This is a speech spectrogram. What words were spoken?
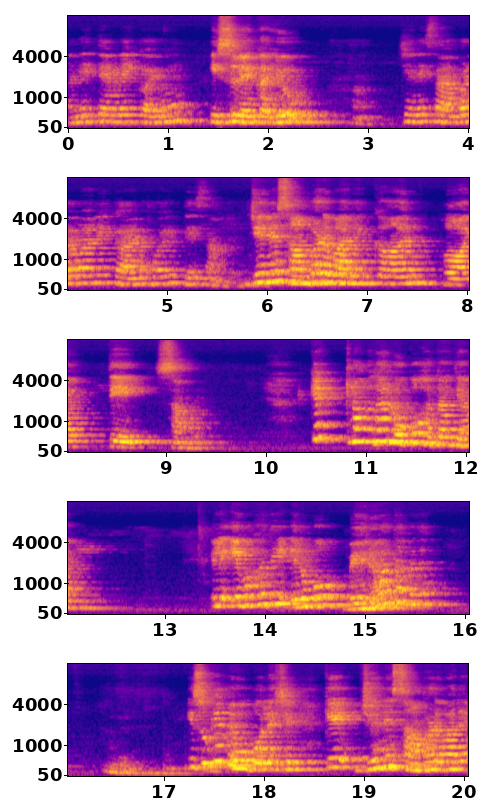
અને તેમણે કહ્યું ઈસુએ કહ્યું જેને સાંભળવાને કાન હોય તે સાંભળે. જેને સાંભળવાને કાન હોય તે સાંભળે. કેટલા બધા લોકો હતા ત્યાં? એટલે એ વખતે એ લોકો બહેરા હતા? બધા ઈસુ કેમ એવું બોલે છે કે જેને સાંભળવાને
